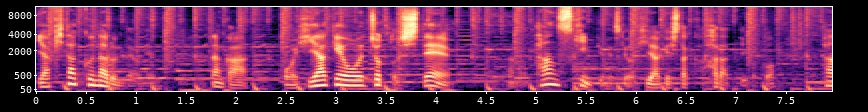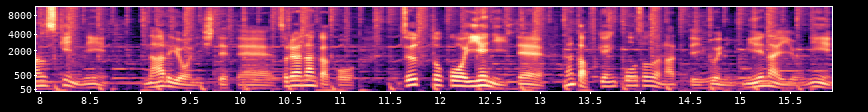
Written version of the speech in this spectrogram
焼きたくなるんだよね。なんかこう日焼けをちょっとしてあのタンスキンっていうんですけど日焼けした肌っていうことタンスキンになるようにしててそれはなんかこうずっとこう家にいてなんか不健康そうだなっていう風に見えないように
